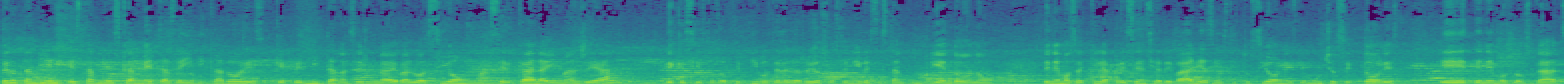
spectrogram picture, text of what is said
pero también establezca metas de indicadores que permitan hacer una evaluación más cercana y más real de que si estos objetivos de desarrollo sostenible se están cumpliendo o no. Tenemos aquí la presencia de varias instituciones, de muchos sectores, eh, tenemos los GATS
